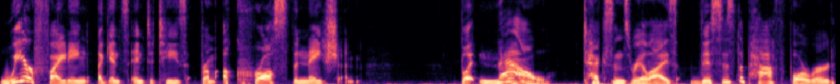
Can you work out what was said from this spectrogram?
we are fighting against entities from across the nation. But now Texans realize this is the path forward.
